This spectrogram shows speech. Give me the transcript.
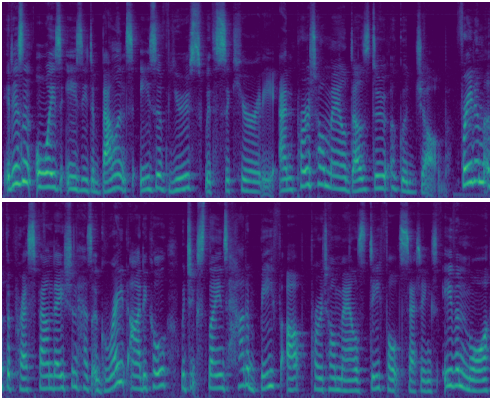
It isn't always easy to balance ease of use with security, and ProtonMail does do a good job. Freedom of the Press Foundation has a great article which explains how to beef up ProtonMail's default settings even more,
